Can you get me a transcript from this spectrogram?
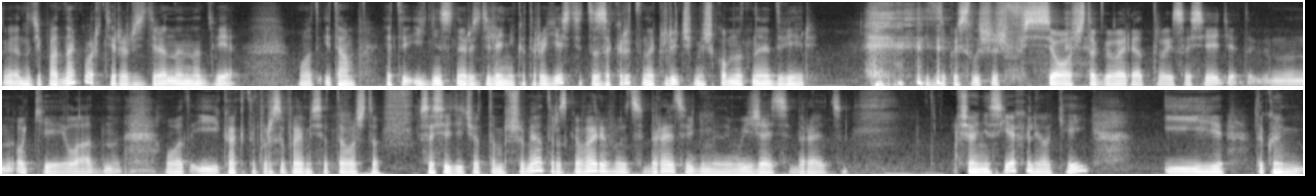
э, ну, типа одна квартира, разделенная на две. Вот, и там это единственное разделение, которое есть, это закрыта на ключ межкомнатная дверь. И ты такой слышишь все, что говорят твои соседи. Ты, ну, окей, ладно. Вот. И как-то просыпаемся от того, что соседи что-то там шумят, разговаривают, собираются, видимо, уезжать собираются. Все, они съехали, окей. И такой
